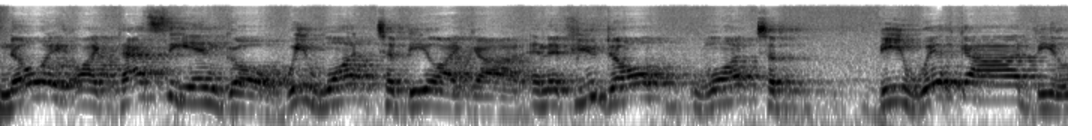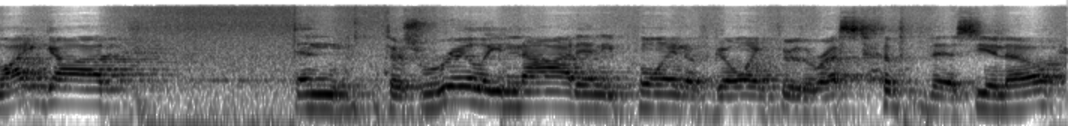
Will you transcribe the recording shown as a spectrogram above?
knowing like that's the end goal. We want to be like god. And if you don't want to be with god be like god then there's really not any point of going through the rest of this you know?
